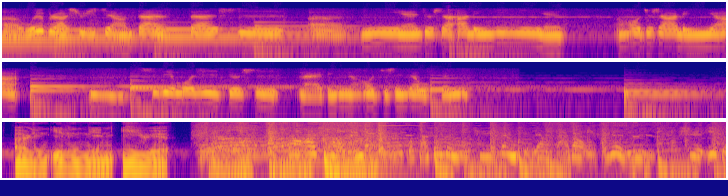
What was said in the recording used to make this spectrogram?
呃，我也不知道是不是这样，但但是呃，明年就是二零一一年，然后就是二零一二，嗯，世界末日就是来临，然后只剩下我跟你。二零一零年一月。到二十号凌晨，美国华盛顿地区降雪量达到五十六厘米，是一九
